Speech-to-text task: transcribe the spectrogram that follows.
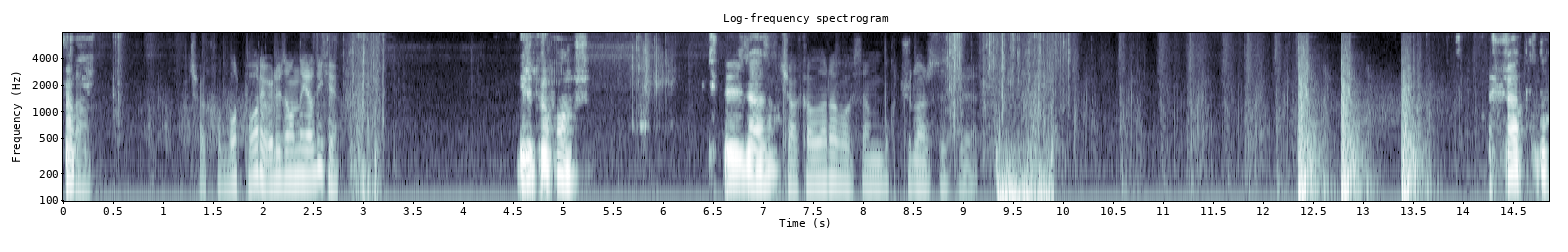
Çok Tamam. Çakal bot var ya öyle zamanda geldi ki. biri drop olmuş. Gitmemiz lazım. Çakallara bak sen bukçular sizi. Aşağı atladı.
